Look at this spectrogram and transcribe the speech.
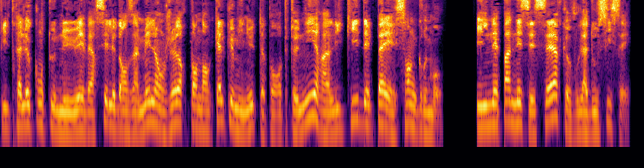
filtrez le contenu et versez-le dans un mélangeur pendant quelques minutes pour obtenir un liquide épais et sans grumeaux. Il n'est pas nécessaire que vous l'adoucissez.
